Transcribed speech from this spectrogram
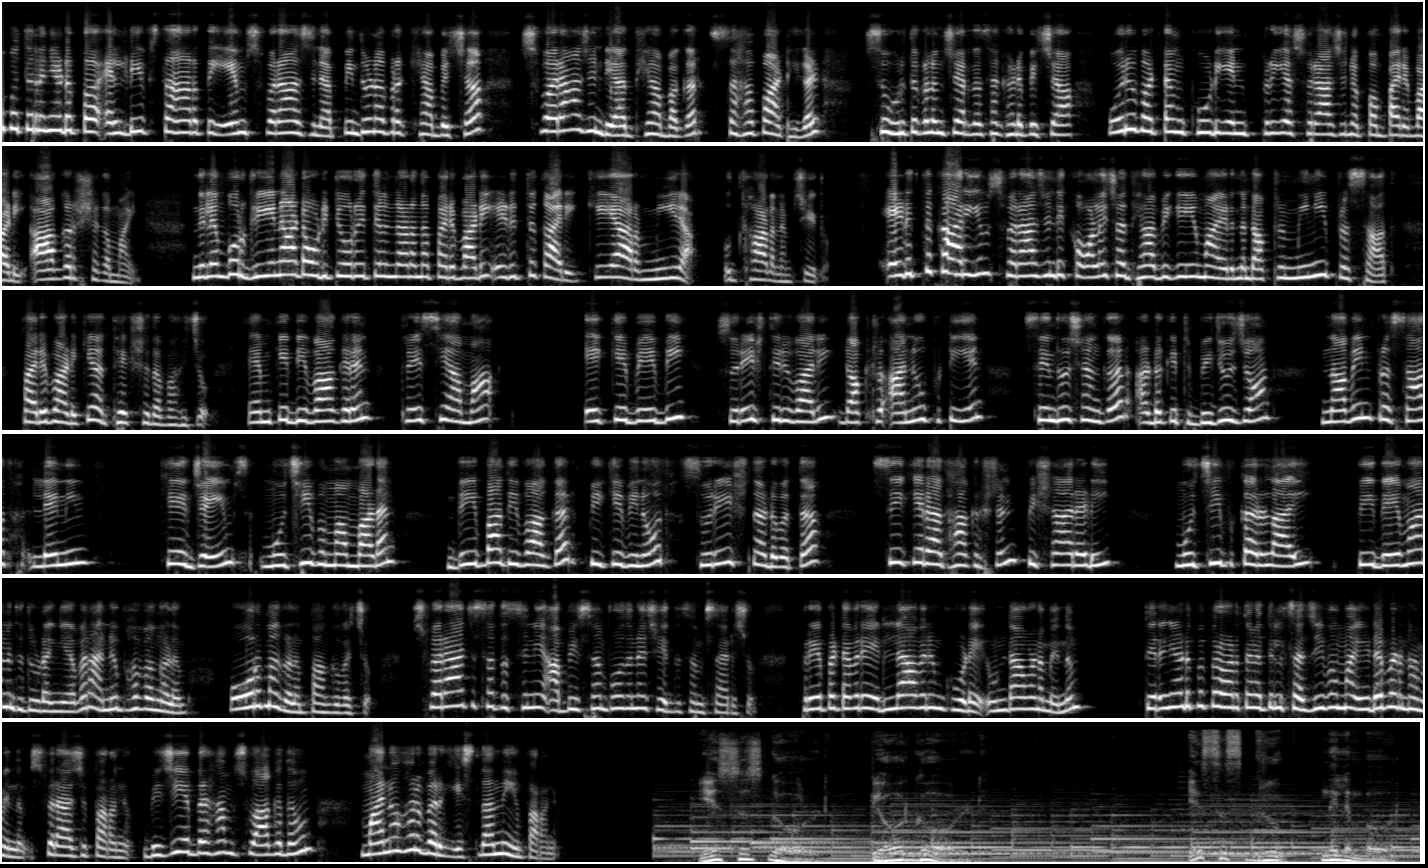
ഉപതെരഞ്ഞെടുപ്പ് L D F സ്ഥാനാർത്ഥി M സ്വരാജിന് പിന്തുണ പ്രഖ്യാപിച്ച് സ്വരാജിന്റെ അധ്യാപകർ സഹപാഠികൾ സുഹൃത്തുക്കളും ചേർന്ന് സംഘടിപ്പിച്ച ഒരു വട്ടം കൂടിയൻ പ്രിയ സ്വരാജിനൊപ്പം പരിപാടി ആകർഷകമായി. നിലമ്പൂർ ഗ്രീനാട് ഓഡിറ്റോറിയത്തിൽ നടന്ന പരിപാടി എഴുത്തുകാരി കെ ആർ മീര ഉദ്ഘാടനം ചെയ്തു. എഴുത്തുകാരിയും സ്വരാജിന്റെ കോളേജ് അധ്യാപികയുമായിരുന്ന ഡോക്ടർ മിനി പ്രസാദ് പരിപാടിക്ക് അധ്യക്ഷത വഹിച്ചു. M K Divakaran Thresiamma A K Baby Suresh Thiruvali doctor Anoop T N Sindhu Shankar advocate Biju John Naveen Prasad Lenin K James Mujeeb Mampadan Deepa Divakar P K Vinod Suresh Naduvath C K Radhakrishnan Pisharody Mujeeb Karulai P Devanand തുടങ്ങിയവർ അനുഭവങ്ങളും ഓർമ്മകളും പങ്കുവച്ചു. സ്വരാജ് സദസ്സിനെ അഭിസംബോധന ചെയ്ത് സംസാരിച്ചു. പ്രിയപ്പെട്ടവരെ എല്ലാവരും കൂടെ ഉണ്ടാവണമെന്നും തിരഞ്ഞെടുപ്പ് പ്രവർത്തനത്തിൽ സജീവമായി ഇടപെടണമെന്നും സ്വരാജ് പറഞ്ഞു. ബിജി എബ്രഹാം സ്വാഗതവും മനോഹർ വർഗീസ് നന്ദിയും പറഞ്ഞു. Gold gold. ഗ്രൂപ്പ് നിലമ്പൂർ.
